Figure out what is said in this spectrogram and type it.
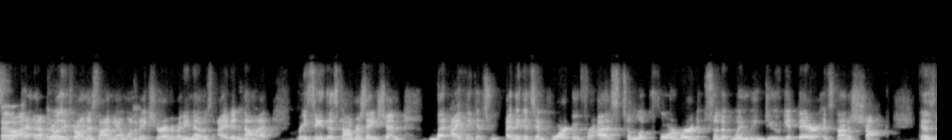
So I and I'm really throwing this on you. I want to make sure everybody knows I did not precede this conversation, but I think it's I think it's important for us to look forward so that when we do get there, it's not a shock because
